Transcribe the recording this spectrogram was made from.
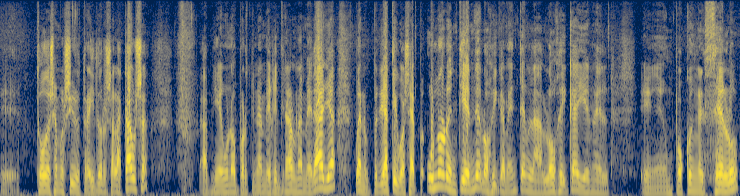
eh, todos hemos sido traidores a la causa, a mí una oportunidad me retiraron una medalla, bueno, pero ya te digo, uno lo entiende lógicamente en la lógica y en el, un poco en el celo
